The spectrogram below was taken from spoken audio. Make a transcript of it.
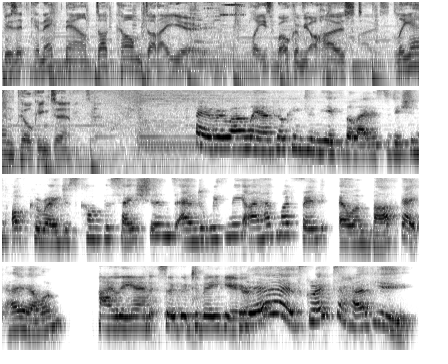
visit connectnow.com.au. Please welcome your host, Leanne Pilkington. Hey everyone, Leanne Pilkington here for the latest edition of Courageous Conversations. And with me, I have my friend Ellen Bathgate. Hey, Ellen. Hi, Leanne. It's so good to be here. Yeah, it's great to have you.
